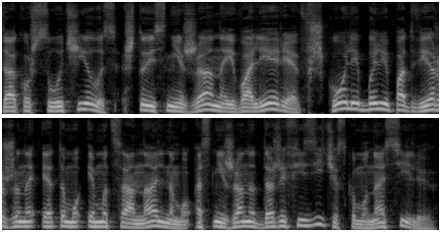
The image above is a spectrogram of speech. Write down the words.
Так уж случилось, что и Снежана, и Валерия в школе были подвержены этому эмоциональному, а Снежана даже физическому насилию.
